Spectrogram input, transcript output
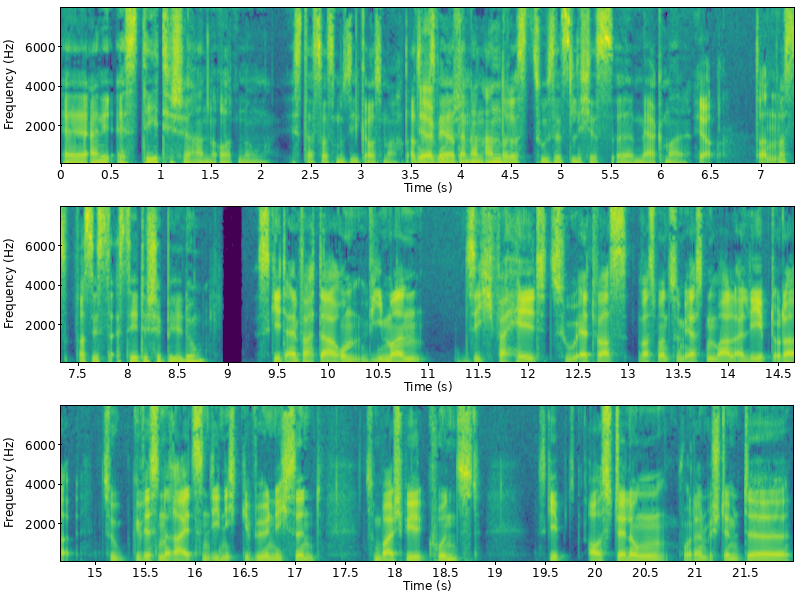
äh, eine ästhetische Anordnung ist das, was Musik ausmacht. Also Ja, das wäre dann ein anderes zusätzliches äh, Merkmal. Ja, dann. Was, was ist ästhetische Bildung? Es geht einfach darum, wie man sich verhält zu etwas, was man zum ersten Mal erlebt oder zu gewissen Reizen, die nicht gewöhnlich sind. Zum Beispiel Kunst. Es gibt Ausstellungen, wo dann bestimmte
